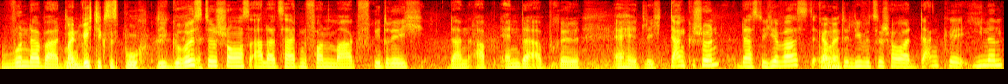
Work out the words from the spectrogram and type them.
Wunderbar. Die, mein wichtigstes Buch. Die größte Chance aller Zeiten von Marc Friedrich, dann ab Ende April erhältlich. Dankeschön, dass du hier warst. Gerne. Und liebe Zuschauer, danke Ihnen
